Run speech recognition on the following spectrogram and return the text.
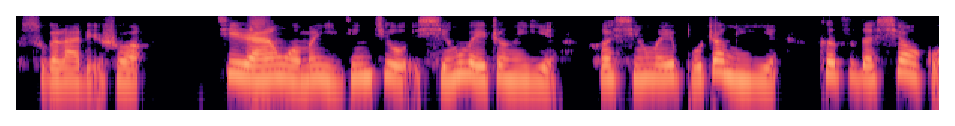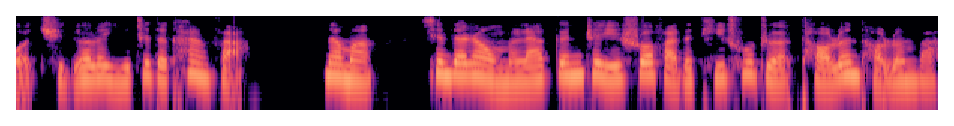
苏格拉底说：“既然我们已经就行为正义和行为不正义，各自的效果取得了一致的看法。那么，现在让我们来跟这一说法的提出者讨论讨论吧。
